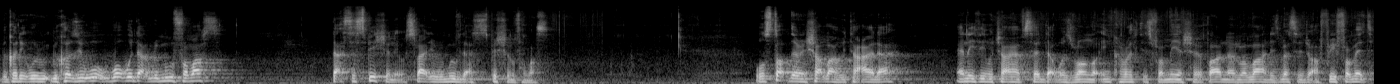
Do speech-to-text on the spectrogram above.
because it would, because it, what would that remove from us that suspicion it will slightly remove that suspicion from us we'll stop there inshallah ta'ala Anything which I have said that was wrong or incorrect is from me, shaitan and Allah and His Messenger are free from it.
